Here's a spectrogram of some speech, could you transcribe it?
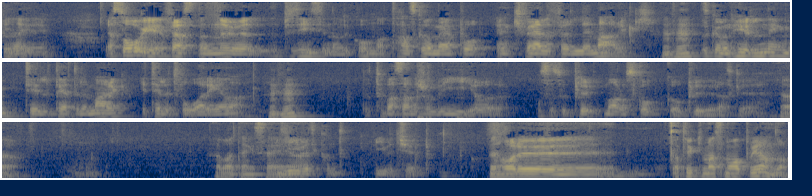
fina grejer. Jag såg ju förresten nu, precis innan du kom, att han ska vara med på en kväll för Lemark. Mhm, Det ska vara en hyllning till Peter Lemark i Tele2 Arena. mhm. Då Thomas Andersson Vi och, och så, så Plu, Maro Skocko och Plura skulle Ja. Jag bara tänkte säga. kont- givet köp. Men har du, vad tyckte man smalt program då?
